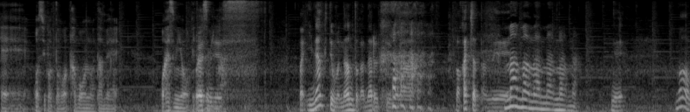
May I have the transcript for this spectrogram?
えーお仕事多忙のため、お休みをいただいておりま。お休みですまあ、いなくてもなんとかなるっていうのが 分かっちゃったんでまあまあまあまあまあまあ。ねまあ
